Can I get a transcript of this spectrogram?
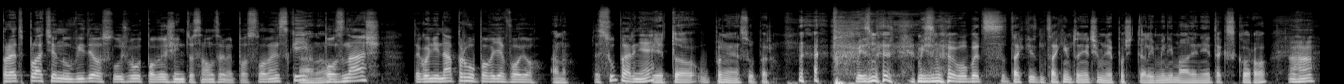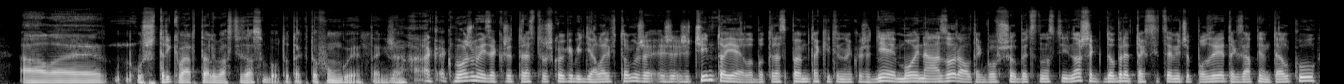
predplatenú videoslužbu, povieš im to samozrejme po slovensky, Áno. poznáš, tak oni na prvú povedia Vojo. Áno. To je super, nie? Je to úplne super. my, sme, my sme vôbec taký, takýmto niečím nepočítali, minimálne nie tak skoro, Aha. Ale už tri kvartály vlastne za sebou to takto funguje. Takže... Ak, ak môžeme ísť akože teraz trošku keby ďalej v tom, že, že, že čím to je, lebo teraz poviem taký ten, akože nie je môj názor, ale tak vo všeobecnosti, no však dobre, tak si chcem niečo pozrieť, tak zapnem telku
